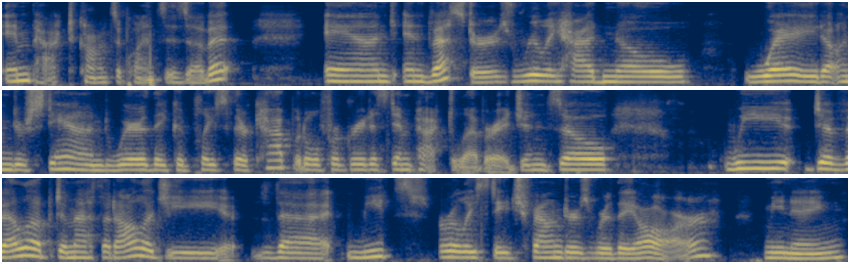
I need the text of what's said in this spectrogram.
impact consequences of it. And investors really had no way to understand where they could place their capital for greatest impact leverage. And so we developed a methodology that meets early stage founders where they are meaning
